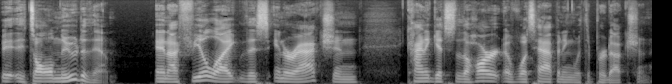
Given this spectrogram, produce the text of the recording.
it's all new to them. And I feel like this interaction kind of gets to the heart of what's happening with the production.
